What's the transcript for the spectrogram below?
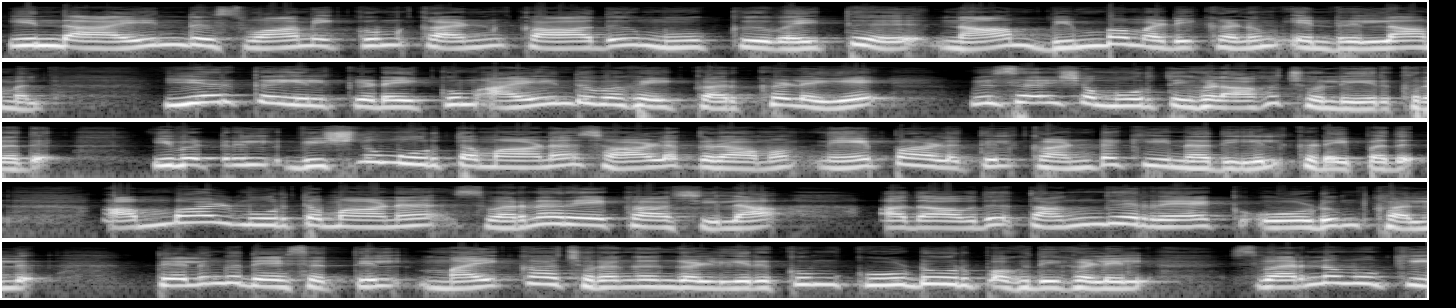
இந்த ஐந்து சுவாமிக்கும் கண் காது மூக்கு வைத்து நாம் பிம்பம் அடிக்கணும் என்றில்லாமல் இயற்கையில் கிடைக்கும் ஐந்து வகை கற்களையே விசேஷ மூர்த்திகளாக சொல்லியிருக்கிறது. இவற்றில் விஷ்ணுமூர்த்தமான கிராமம் நேபாளத்தில் கண்டகி நதியில் கிடைப்பது. அம்பாள் மூர்த்தமான ஸ்வர்ணரேகா சிலா அதாவது தங்க ரேக் ஓடும் கல் தெலுங்கு தேசத்தில் மைக்கா சுரங்கங்கள் இருக்கும் கூடூர் பகுதிகளில் ஸ்வர்ணமுக்கி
